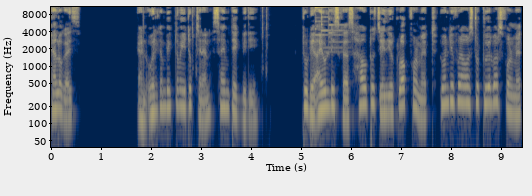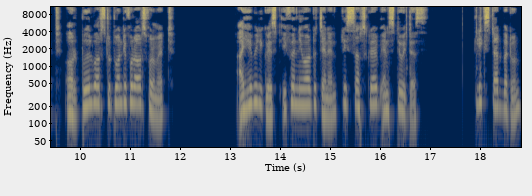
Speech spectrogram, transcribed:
Hello guys and welcome back to my YouTube channel Shaem Tech BD. Today I will discuss how to change your clock format 24 hours to 12 hours format or 12 hours to 24 hours format. I have a request if you are new to channel please subscribe and stay with us. Click start button.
